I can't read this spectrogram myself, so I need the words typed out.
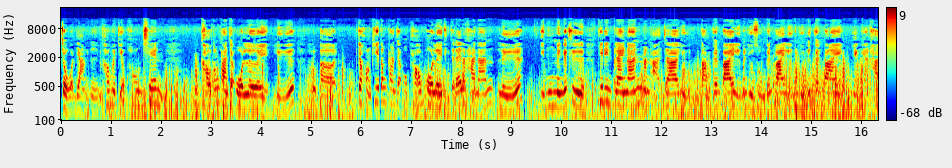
โจทย์อย่างอื่นเข้ามาเกี่ยวข้อง เช่น เขาต้องการจะโอนเลย หรือเอ่อเจ้าของที่ต้องการจะโอนพร้อมโอนเลยถึงจะได้ราคานั้น หรือ อีกมุมหนึ่งก็คือที่ดินแปลงนั้นมันอาจจะอยู่ต่ำเกินไป หรือมันอยู่สูงเกินไป หรือมันอยู่ลึกเกินไปอย่างเงี้ยค่ะ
